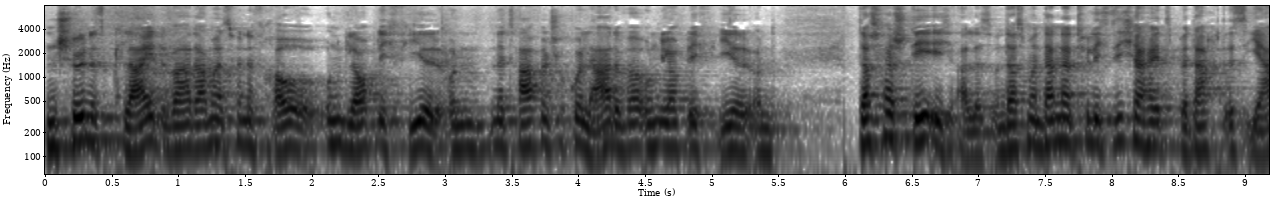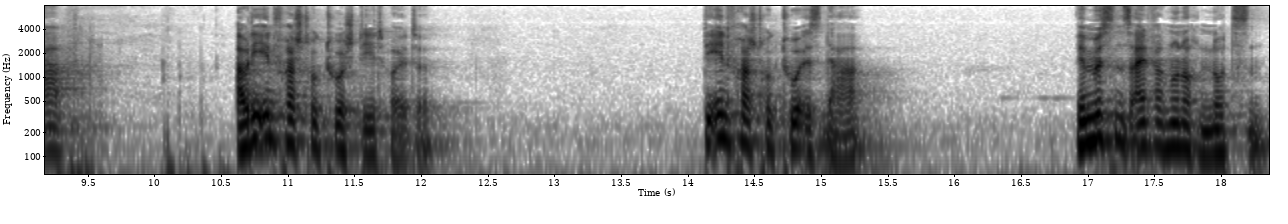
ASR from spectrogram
ein schönes Kleid war damals für eine Frau unglaublich viel und eine Tafel Schokolade war unglaublich viel und das verstehe ich alles. Und dass man dann natürlich sicherheitsbedacht ist, ja. Aber die Infrastruktur steht heute. Die Infrastruktur ist da. Wir müssen es einfach nur noch nutzen.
